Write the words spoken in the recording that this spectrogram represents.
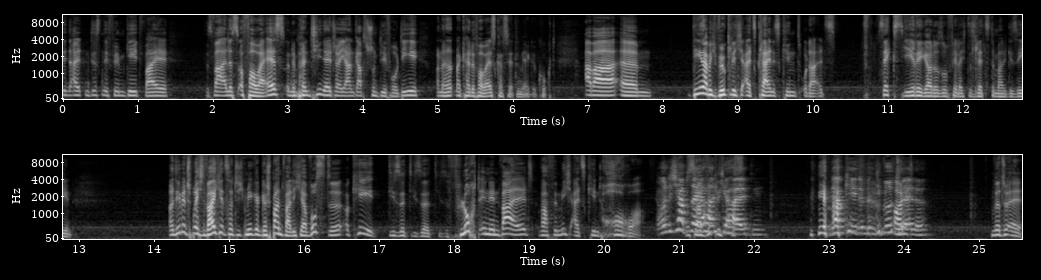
den alten Disney-Filmen geht, weil das war alles auf VHS und in meinen Teenagerjahren gab es schon DVD und dann hat man keine VHS-Kassetten mehr geguckt. Aber ähm, den habe ich wirklich als kleines Kind oder als Sechsjähriger oder so vielleicht das letzte Mal gesehen. Und dementsprechend war ich jetzt natürlich mega gespannt, weil ich ja wusste, okay, diese, diese, diese Flucht in den Wald war für mich als Kind Horror. Und ich habe seine Hand gehalten. Ja. Ja, okay, die, die virtuelle. virtuell.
